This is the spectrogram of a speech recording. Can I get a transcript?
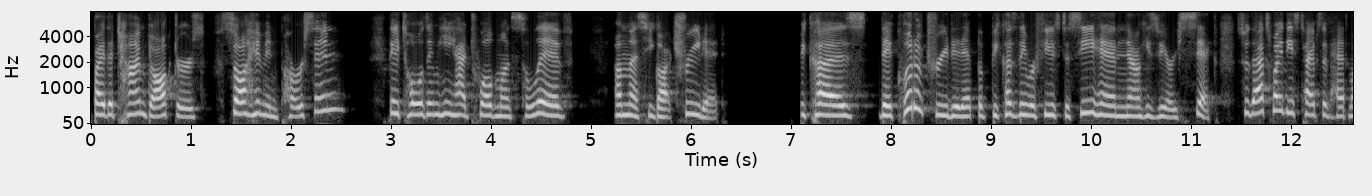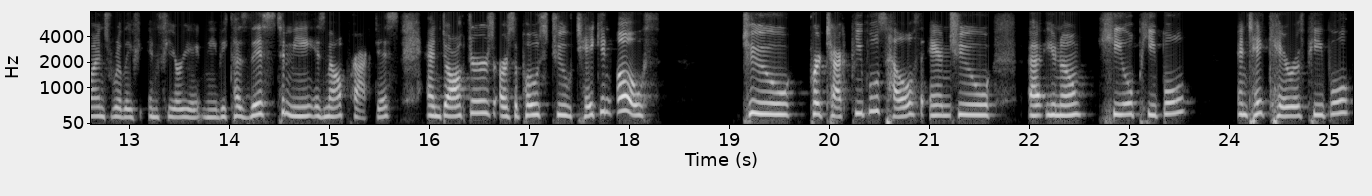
by the time doctors saw him in person they told him he had 12 months to live unless he got treated because they could have treated it, but because they refused to see him, now he's very sick. So that's why these types of headlines really infuriate me because this to me is malpractice. And doctors are supposed to take an oath to protect people's health and to, uh, you know, heal people and take care of people.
